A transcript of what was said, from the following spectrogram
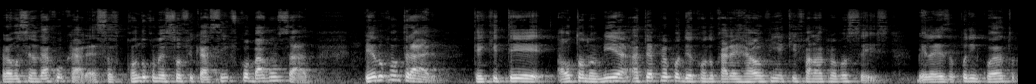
para você andar com o cara. Essa, quando começou a ficar assim, ficou bagunçado. Pelo contrário, tem que ter autonomia até para poder, quando o cara é real, vir aqui falar para vocês. Beleza? Por enquanto,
